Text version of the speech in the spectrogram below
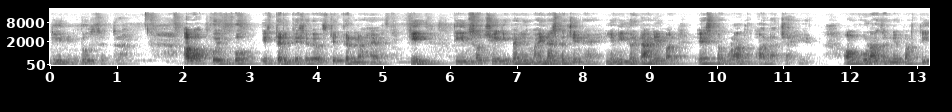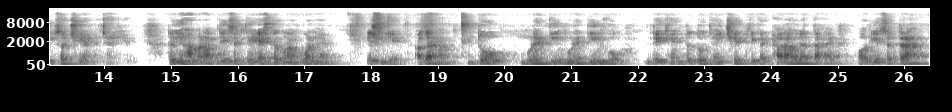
तीन इंटू सत्रह। अब आपको इसको इस तरीके से व्यवस्थित करना है कि तीन सौ छः के पहले माइनस का चिन्ह है, यानी घटाने पर एस का गुणांक आना चाहिए और गुणा करने पर तीन सौ छः आना चाहिए। तो यहाँ पर आप देख सकते हैं एस का गुणांक वन है। इसलिए अगर हम दो गुणे तीन गुणे तीन को देखें तो दो तीन छः त्रिक अट्ठारह हो जाता है और ये सत्रह है।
